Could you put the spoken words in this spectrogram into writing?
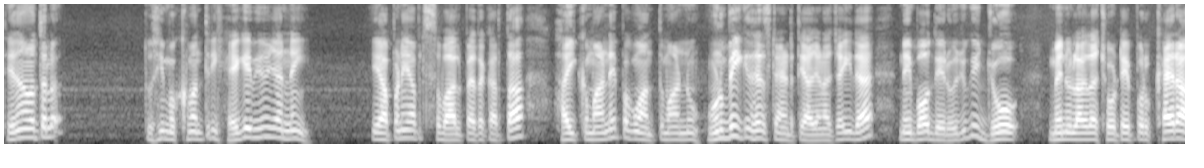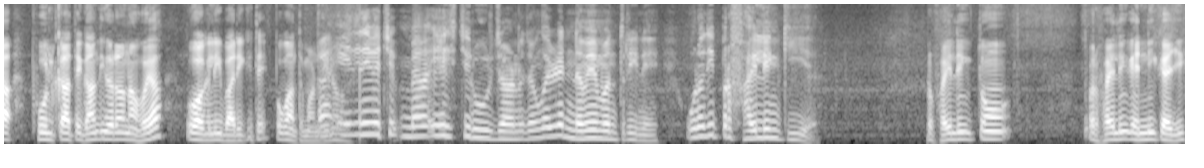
ਤੇ ਇਹਦਾ ਮਤਲਬ ਤੁਸੀਂ ਮੁੱਖ ਮੰਤਰੀ ਹੈਗੇ ਵੀ ਹੋ ਜਾਂ ਨਹੀਂ? ਇਹ ਆਪਣੇ ਆਪ 'ਚ ਸਵਾਲ ਪੈਦਾ ਕਰਤਾ। ਹਾਈ ਕਮਾਂਡ ਨੇ ਭਗਵੰਤ ਮਾਨ ਨੂੰ ਹੁਣ ਵੀ ਕਿਸੇ ਸਟੈਂਡ ਤੇ ਆ ਜਾਣਾ ਚਾਹੀਦਾ ਨਹੀਂ, ਬਹੁਤ ਦੇਰ ਹੋ ਜੂਗੀ ਜੋ ਮੈਨੂੰ ਲੱਗਦਾ ਛੋਟੇਪੁਰ ਖਹਿਰਾ ਫੂਲਕਾ ਤੇ ਗਾਂਧੀ ਹੋਰਾਂ ਨਾਲ ਹੋਇਆ ਉਹ ਅਗਲੀ ਵਾਰੀ ਕਿਤੇ ਭਗਵੰਤ ਮਾਨ ਦੀ ਨਾ ਹੋਵੇ। ਇਹਦੇ ਵਿੱਚ ਮੈਂ ਇਹ ਜ਼ਰੂਰ ਜਾਣਨਾ ਚਾਹੂੰਗਾ ਜਿਹੜੇ ਨਵੇਂ ਮੰਤਰੀ ਨੇ ਉਹਨਾਂ ਦੀ ਪ੍ਰੋਫਾਈਲਿੰਗ ਕੀ ਹੈ? ਪ੍ਰੋਫਾਈਲਿੰਗ ਤੋਂ ਪ੍ਰੋਫਾਈਲਿੰਗ ਇੰਨੀ ਕੁ ਹੈ ਜੀ।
